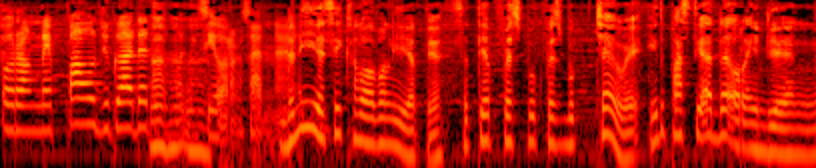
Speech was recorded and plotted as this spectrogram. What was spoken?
orang Nepal juga ada tuh teman isi orang sana. Dan iya sih kalau abang lihat ya, setiap Facebook Facebook cewek itu pasti ada orang India yang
